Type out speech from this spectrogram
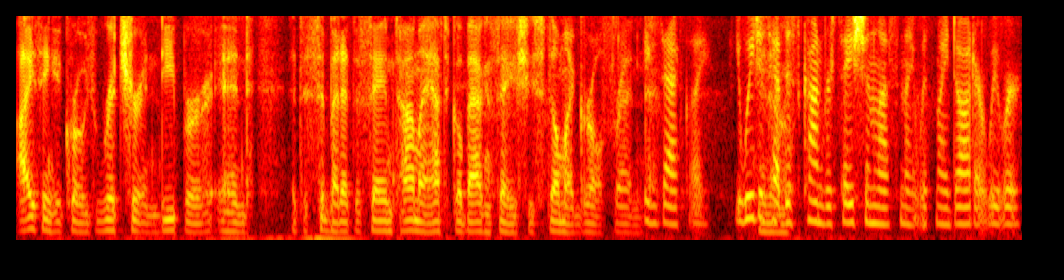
I think it grows richer and deeper. And at the, but at the same time, I have to go back and say, she's still my girlfriend. Exactly. We just You had this conversation last night with my daughter. We were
